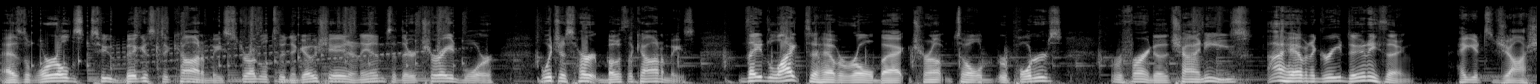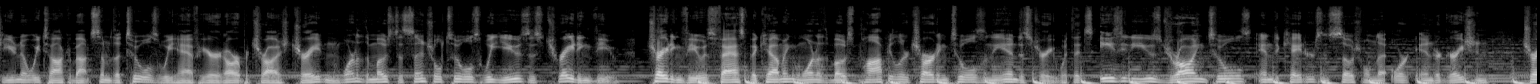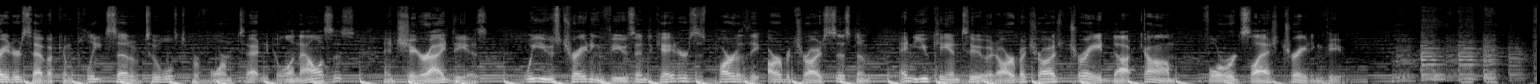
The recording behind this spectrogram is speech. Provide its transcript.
as the world's two biggest economies struggle to negotiate an end to their trade war, which has hurt both economies. They'd like to have a rollback, Trump told reporters, referring to the Chinese. I haven't agreed to anything. Hey, it's Josh. You know, we talk about some of the tools we have here at Arbitrage Trade, and one of the most essential tools we use is TradingView. TradingView is fast becoming one of the most popular charting tools in the industry. With its easy to use drawing tools, indicators, and social network integration, traders have a complete set of tools to perform technical analysis and share ideas. We use TradingView's indicators as part of the arbitrage system, and you can too at arbitragetrade.com forward slash TradingView.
